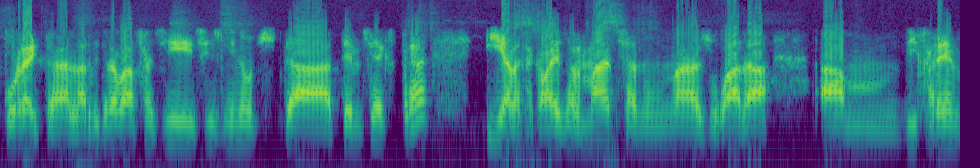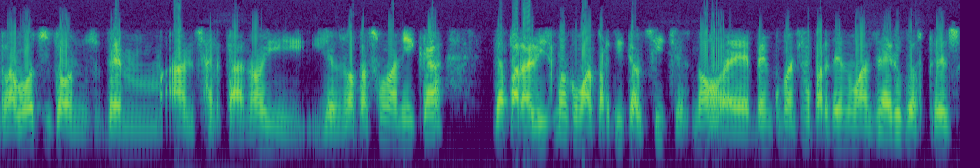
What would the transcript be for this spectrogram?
Correcte, l'àrbitre va afegir 6 minuts de temps extra i a les acabades del maig, en una jugada amb diferents rebots, doncs vam encertar, no? I, i ens va passar una mica de paral·lisme com el partit dels Sitges, no? Eh, vam començar perdent 1-0, després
